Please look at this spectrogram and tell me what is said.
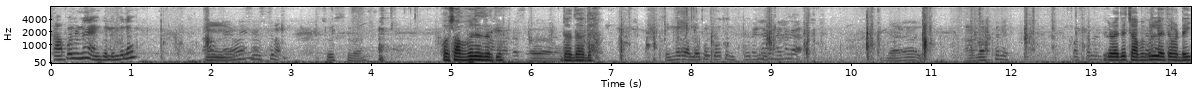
చేపలు ఉన్నాయి అంకుల్ ఇందులో? చూస్తున్నా ఓ చేప పిల్లలు దొరికి దా దా దా. ఇక్కడైతే చేప పిల్లలు అయితే పడ్డాయి.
